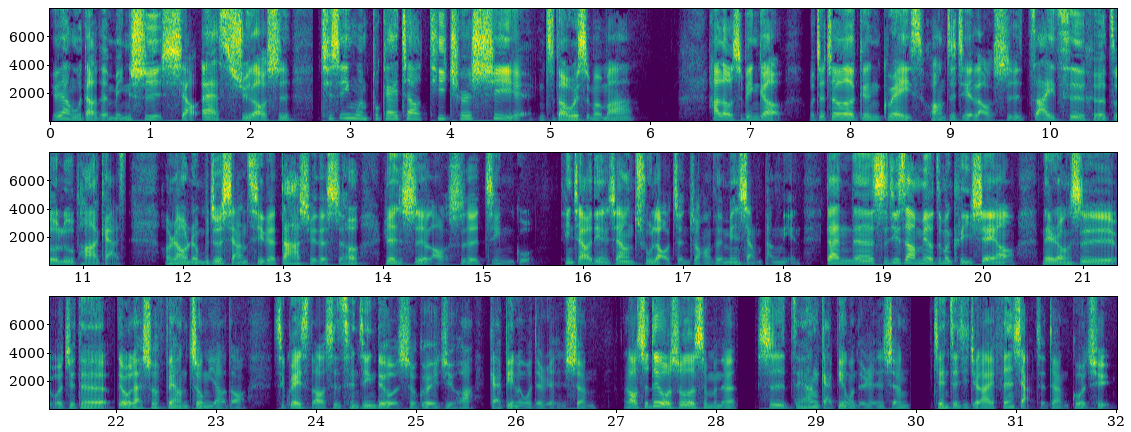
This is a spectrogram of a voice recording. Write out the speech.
有氧舞蹈的名师小 S 徐老师，其实英文不该叫 Teacher She，你知道为什么吗？Hello，我是 Bingo，我这周二跟 Grace 黄志杰老师再一次合作录 Podcast，好让我忍不住想起了大学的时候认识老师的经过，听起来有点像初老症状，好在那边想当年，但呢实际上没有这么 cliche 哦，内容是我觉得对我来说非常重要的哦，是 Grace 老师曾经对我说过一句话，改变了我的人生。老师对我说了什么呢？是怎样改变我的人生？今天这集就来分享这段过去。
